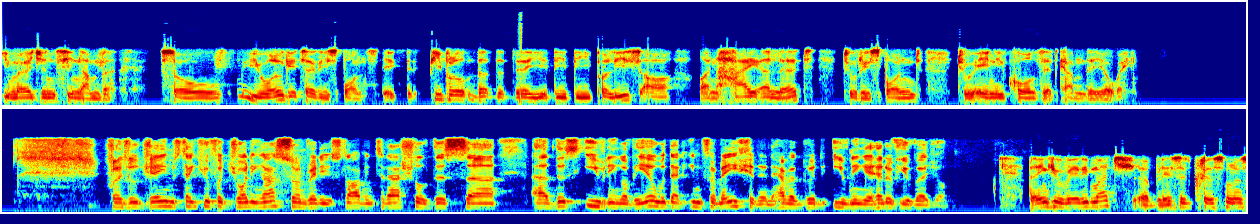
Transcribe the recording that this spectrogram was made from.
emergency number. So you will get a response. People, the, the, the, the, police are on high alert to respond to any calls that come their way. Virgil James, thank you for joining us on Radio Islam International this uh, uh, this evening over here with that information, and have a good evening ahead of you, Virgil. Thank you very much. A blessed Christmas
